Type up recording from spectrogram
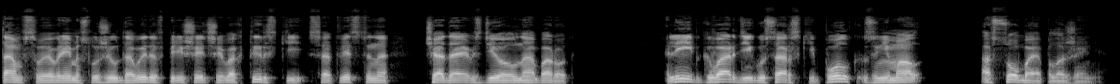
Там в свое время служил Давыдов, перешедший в Ахтырский, соответственно, Чаадаев сделал наоборот. Лейб-гвардии гусарский полк занимал особое положение.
